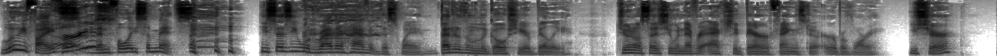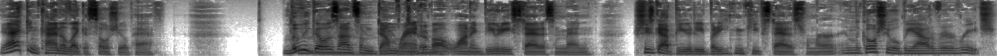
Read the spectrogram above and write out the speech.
Louis fights, Furries? then fully submits. he says he would rather have it this way, better than Legoshi or Billy. Juno says she would never actually bare her fangs to a herbivore. You sure? You're acting kind of like a sociopath. Louis goes on some dumb rant about wanting beauty status in men. She's got beauty, but he can keep status from her, and Legoshi will be out of her reach.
